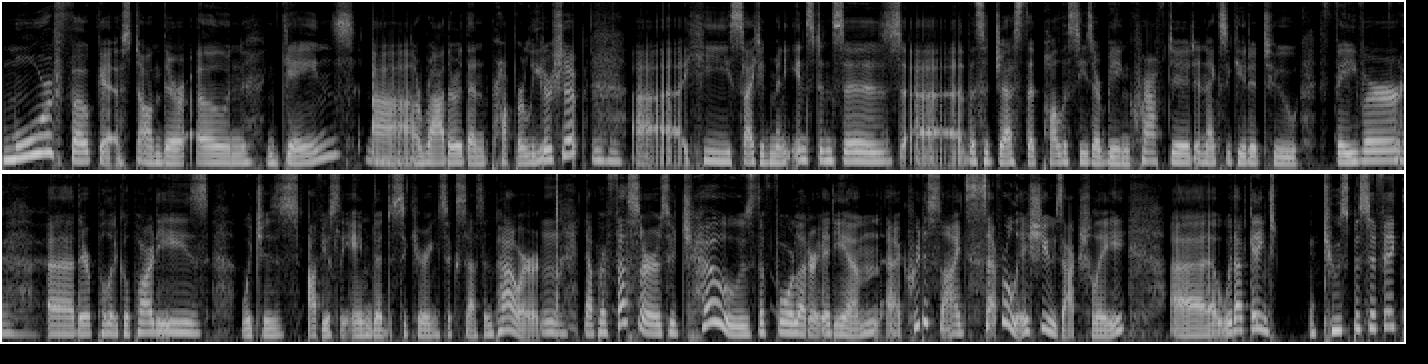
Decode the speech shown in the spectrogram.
more focused on their own gains uh, rather than proper leadership. Uh, he cited many instances uh, that suggest that policies are being crafted and executed to favor uh, their political parties, which is obviously aimed at securing success and power. Now, professors who chose the four letter idiom uh, criticized several issues, actually, uh, without getting too specific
